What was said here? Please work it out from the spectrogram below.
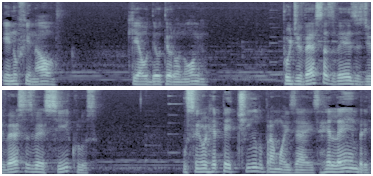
e no final, que é o Deuteronômio, por diversas vezes, diversos versículos, o Senhor repetindo para Moisés: relembre,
